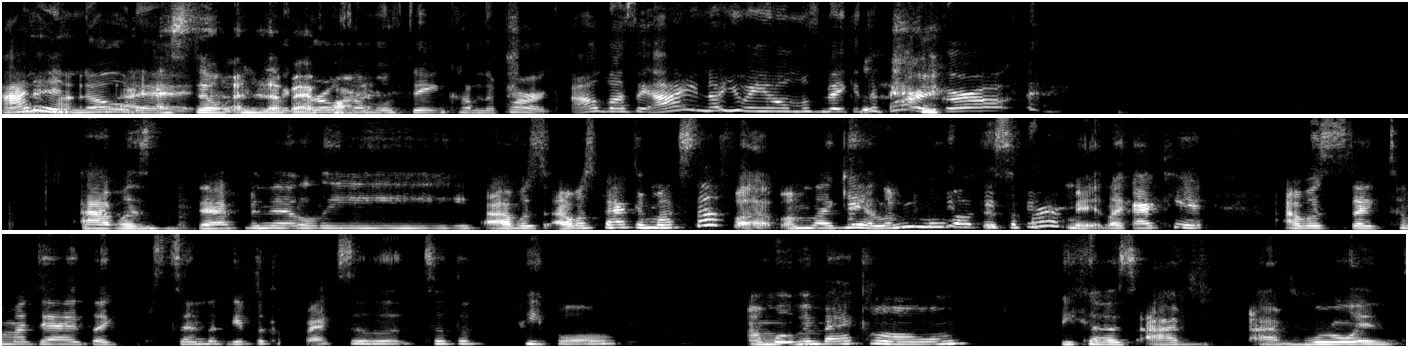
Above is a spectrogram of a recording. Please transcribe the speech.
I didn't know that. I still ended up at park. almost didn't come to park. I was about to say, I didn't know you ain't almost making the park, girl. I was definitely I was I was packing my stuff up. I'm like, yeah, let me move out this apartment. Like I can't. I was like, tell my dad, like, send the give the back to the to the people. I'm moving back home because I've I've ruined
